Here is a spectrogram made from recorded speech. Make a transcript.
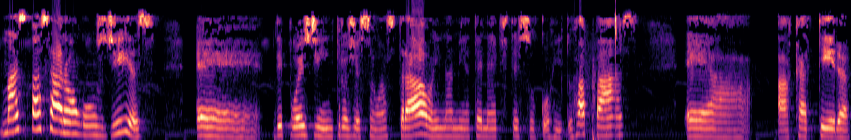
Mas passaram alguns dias é, depois de em projeção astral e na minha TENEPS ter socorrido o rapaz, é, a, a carteira,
